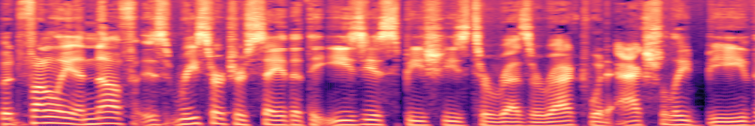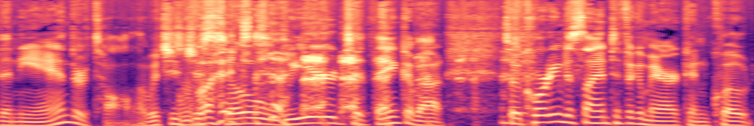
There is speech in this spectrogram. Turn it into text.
But funnily enough, researchers say that the easiest species to resurrect would actually be the Neanderthal, which is just what? so weird to think about. So according to Scientific American, quote,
